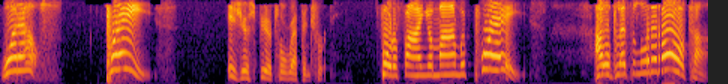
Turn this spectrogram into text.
What else? Praise is your spiritual weaponry. Fortifying your mind with praise. I will bless the Lord at all times,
